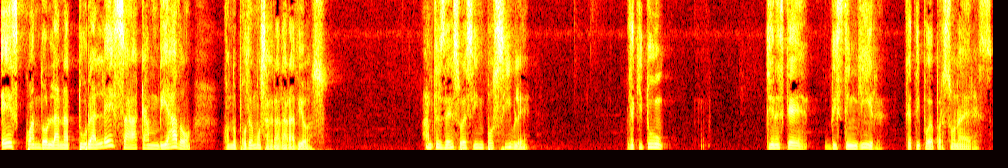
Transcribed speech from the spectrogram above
Es cuando la naturaleza ha cambiado, cuando podemos agradar a Dios. Antes de eso es imposible. Y aquí tú tienes que distinguir qué tipo de persona eres.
